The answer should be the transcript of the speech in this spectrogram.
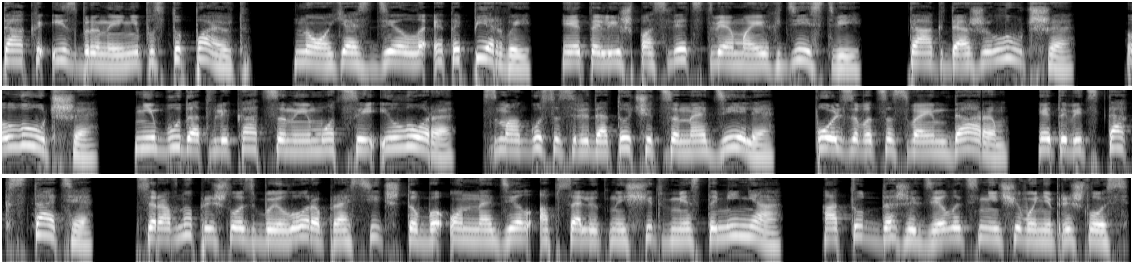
Так избранные не поступают. Но я сделала это первой, это лишь последствия моих действий. Так даже лучше. Лучше. Не буду отвлекаться на эмоции Илора, смогу сосредоточиться на деле, пользоваться своим даром. Это ведь так кстати. Все равно пришлось бы Илора просить, чтобы он надел абсолютный щит вместо меня, а тут даже делать ничего не пришлось.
